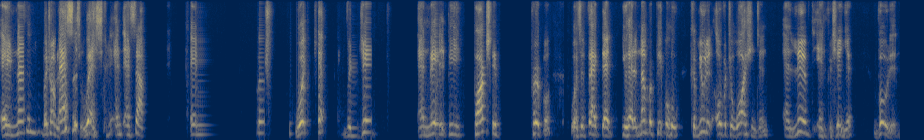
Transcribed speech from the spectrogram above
and nothing but from Manassas west and, and south. And what kept Virginia and made it be partially purple was the fact that you had a number of people who commuted over to Washington and lived in Virginia, voted.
